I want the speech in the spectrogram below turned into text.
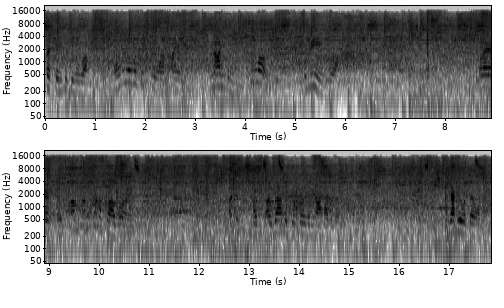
Expecting to do a rock. Only level 61, I am not even close to being a rock. But I, I'm, I'm kind of proud where I am. I just, I, I'd rather prefer than not have another. Exactly what they want to have.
